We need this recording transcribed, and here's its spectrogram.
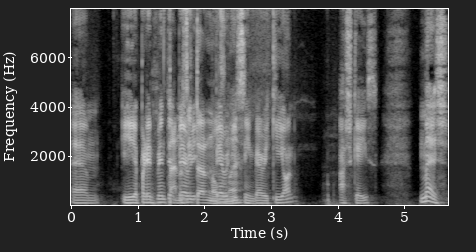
Um, e aparentemente Tá é Barry, Eternals, Barry, não é? Sim, Barry Keon. Acho que é isso. Mas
